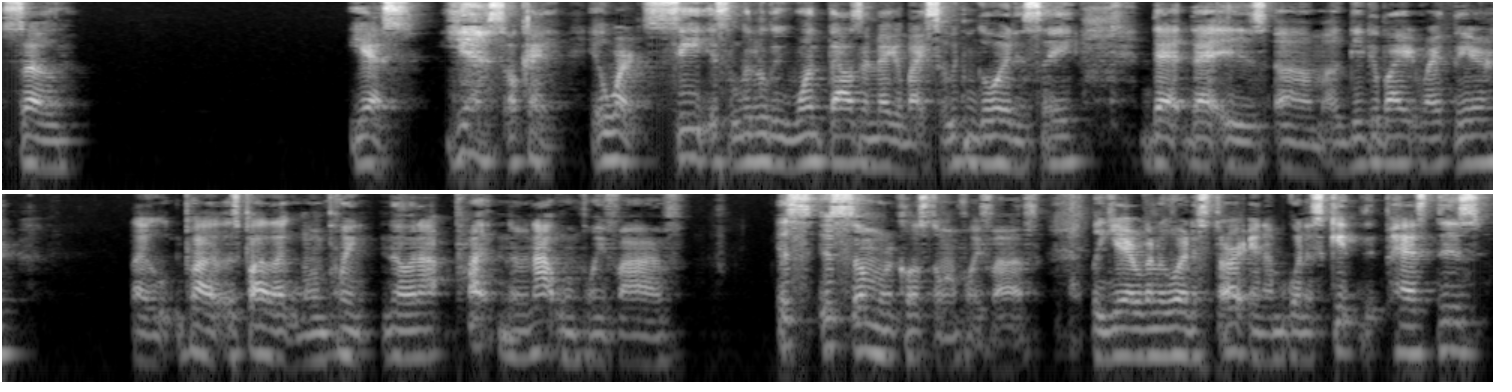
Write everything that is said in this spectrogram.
So, yes, yes, okay it works. See, it's literally 1,000 megabytes. So we can go ahead and say that that is um, a gigabyte right there. Like probably it's probably like one point no not probably no not 1.5. It's it's somewhere close to 1.5. But yeah, we're gonna go ahead and start, and I'm going to skip past this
